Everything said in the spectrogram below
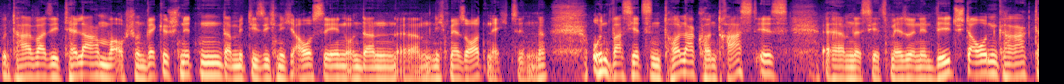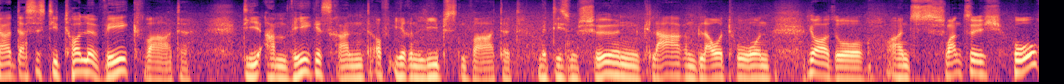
Und teilweise die Teller haben wir auch schon weggeschnitten, damit die sich nicht aussehen und dann ähm, nicht mehr sortenecht sind. Ne? Und was jetzt ein toller Kontrast ist, ähm, das ist jetzt mehr so in den Wildstaudencharakter, das ist die tolle Wegwarte die am Wegesrand auf ihren Liebsten wartet. Mit diesem schönen, klaren Blauton. Ja, so 1,20 hoch.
